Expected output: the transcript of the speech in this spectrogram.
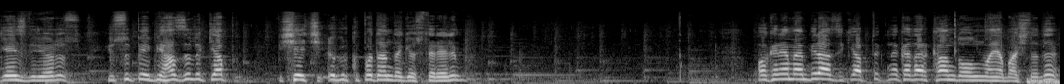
gezdiriyoruz. Yusuf Bey bir hazırlık yap. Bir şey öbür kupadan da gösterelim. Bakın hemen birazcık yaptık. Ne kadar kan dolmaya başladı.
